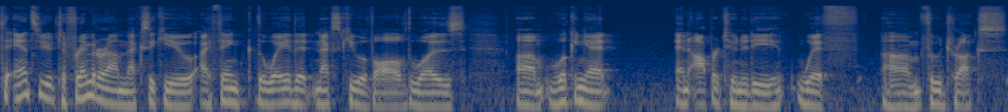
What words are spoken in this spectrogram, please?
to answer you to frame it around Mexicue, I think the way that Mexicue evolved was um, looking at an opportunity with um, food trucks,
